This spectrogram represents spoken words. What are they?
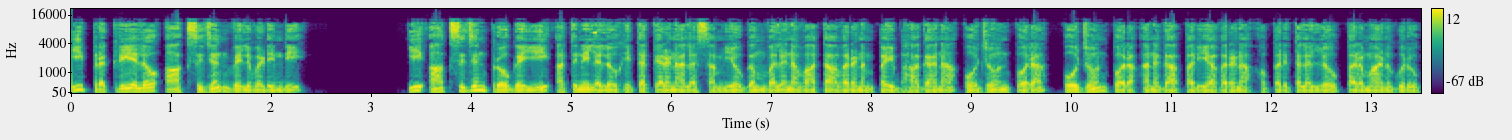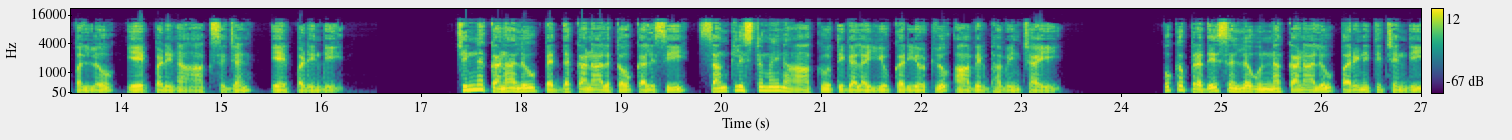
ఈ ప్రక్రియలో ఆక్సిజన్ వెలువడింది. ఈ ఆక్సిజన్ ప్రోగయి అతనిల లోహిత కిరణాల సంయోగం వలన వాతావరణంపై భాగాన ఓజోన్ పొర ఓజోన్ పొర అనగా పర్యావరణ ఉపరితలంలో పరమాణువు రూపంలో ఏర్పడిన ఆక్సిజన్ ఏర్పడింది. చిన్న కణాలు పెద్ద కణాలతో కలిసి సంక్లిష్టమైన ఆకృతి గల యూకర్యోట్లు ఆవిర్భవించాయి. ఒక ప్రదేశంలో ఉన్న కణాలు పరిణితి చెంది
